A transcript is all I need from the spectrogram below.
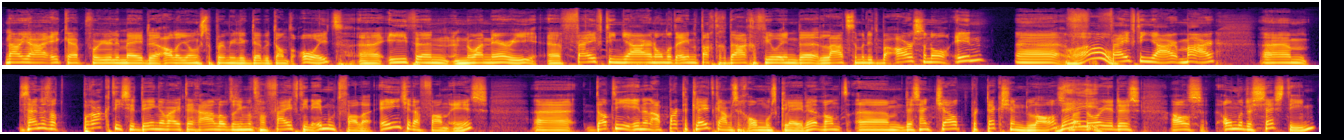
Nou ja, ik heb voor jullie mee de allerjongste Premier League debutant ooit. Eh, Ethan Nwaneri, eh 15 jaar en 181 dagen, viel in de laatste minuten bij Arsenal in. Wauw. 15 jaar, maar ehm, er zijn dus wat praktische dingen waar je tegenaan loopt als iemand van 15 in moet vallen. Eentje daarvan is eh, dat hij in een aparte kleedkamer zich om moest kleden. Want ehm, er zijn child protection laws, Nee. waardoor je dus als onder de 16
